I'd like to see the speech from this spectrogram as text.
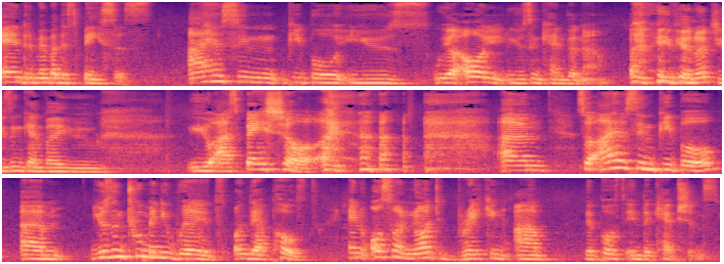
and remember the spaces. I have seen people use, we are all using Canva now if you're not using Canva, you you are special. um, so I have seen people um, using too many words on their posts and also not breaking up the post in the captions.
